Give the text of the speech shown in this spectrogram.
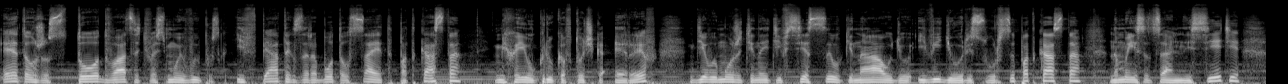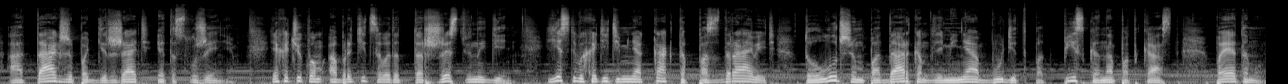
это уже 128 выпуск. И в-пятых, заработал сайт подкаста михаилкрюков.рф, где вы можете найти все ссылки на аудио и видео ресурсы подкаста, на мои социальные сети, а также поддержать это служение. Я хочу к вам обратиться в этот торжественный день. Если вы хотите меня как-то поздравить, то лучшим подарком для меня будет подписка на подкаст. Поэтому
